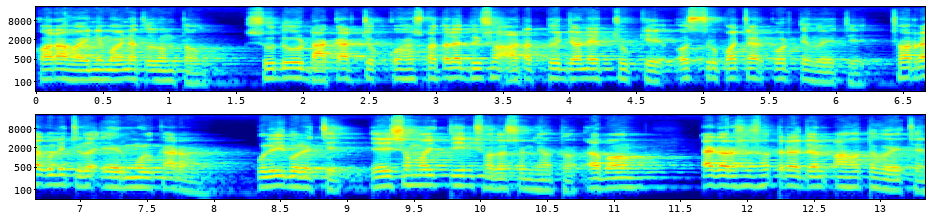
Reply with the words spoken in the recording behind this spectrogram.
করা হয়নি ময়নাতদন্ত। শুধু ঢাকার চক্ষু হাসপাতালে দুশো আটাত্তর জনের চোখে অস্ত্রোপচার করতে হয়েছে। ছড়রাগুলি ছিল এর মূল কারণ। পুলিশ বলেছে, এই সময় তিন সদস্য নিহত এবং এগারোশো সতেরো জন আহত হয়েছেন।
